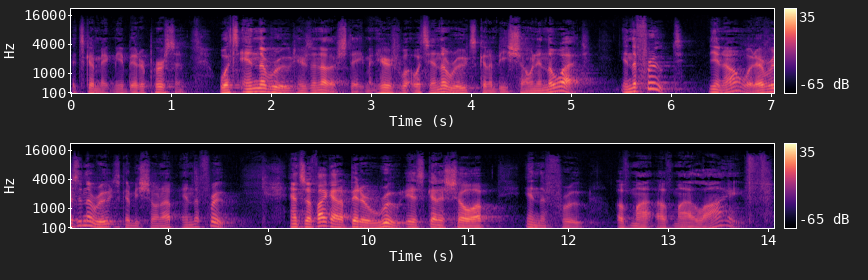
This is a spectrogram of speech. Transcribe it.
it's going to make me a bitter person. What's in the root, here's another statement. Here's what, what's in the root is going to be shown in the what? In the fruit. You know, whatever's in the root is going to be shown up in the fruit. And so if I got a bitter root, it's going to show up in the fruit of my, of my life.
